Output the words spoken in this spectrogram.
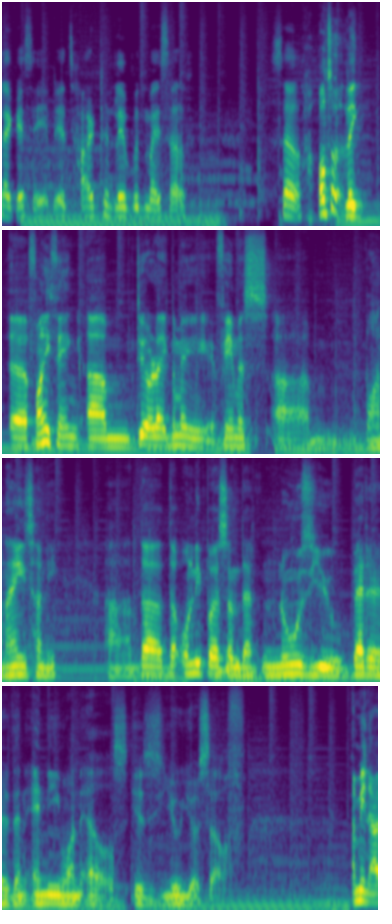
लाइक आई सेड इट्स हार्ड टु लिभ विथ माइ सेल्फ सो Also, like, uh, funny thing, um, त्यो एउटा एकदमै फेमस भनाइ छ नि द द ओन्ली पर्सन द्याट नोज यु बेटर देन एनी वान एल्स इज यु योर सेल्फ I mean, I,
